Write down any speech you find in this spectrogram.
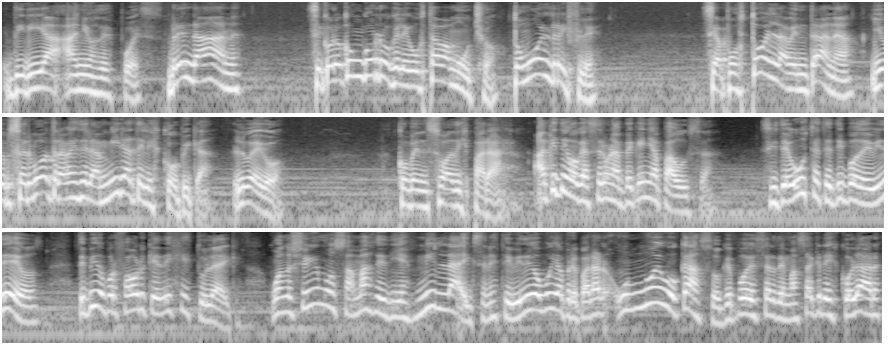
diría años después. Brenda Ann se colocó un gorro que le gustaba mucho, tomó el rifle se apostó en la ventana y observó a través de la mira telescópica. Luego, comenzó a disparar. Aquí tengo que hacer una pequeña pausa. Si te gusta este tipo de videos, te pido por favor que dejes tu like, Cuando lleguemos a más de 10.000 likes en este video voy a preparar un nuevo caso que puede ser de masacre escolar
